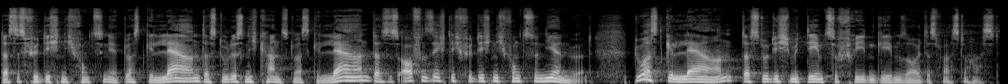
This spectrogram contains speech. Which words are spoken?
dass es für dich nicht funktioniert. Du hast gelernt, dass du das nicht kannst. Du hast gelernt, dass es offensichtlich für dich nicht funktionieren wird. Du hast gelernt, dass du dich mit dem zufrieden geben solltest, was du hast.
